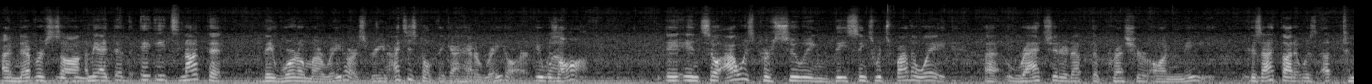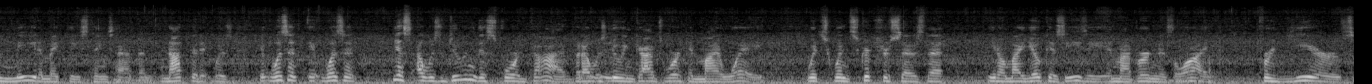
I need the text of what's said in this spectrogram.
I never saw. I mean, I, it, it's not that they weren't on my radar screen. I just don't think I had a radar. It was Wow. off, A- and so I was pursuing these things, which, by the way, uh, ratcheted up the pressure on me because I thought it was up to me to make these things happen. Not that it was. It wasn't. It wasn't. Yes, I was doing this for God, but I was doing God's work in my way. Which, when Scripture says that, you know, my yoke is easy and my burden is light. For years,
